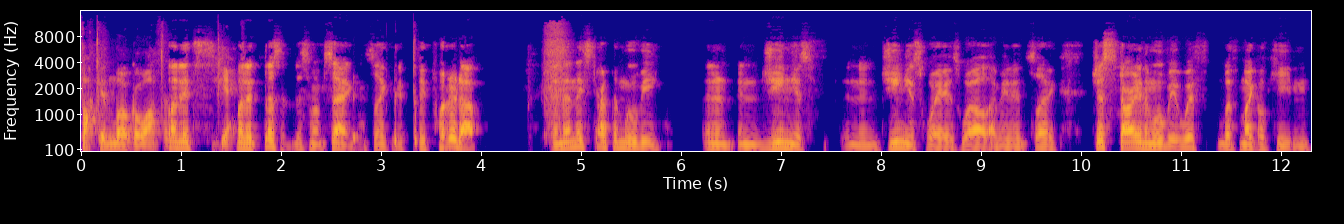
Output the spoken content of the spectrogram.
fucking logo off of but it's Yeah. but it doesn't. This is what I'm saying. It's like if they put it up, and then they start the movie in an ingenious, in an ingenious way as well. I mean, it's like just starting the movie with with Michael Keaton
